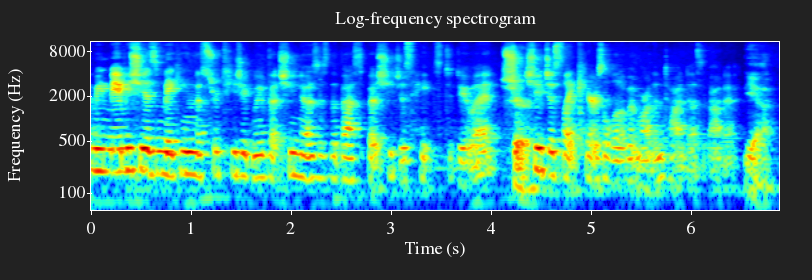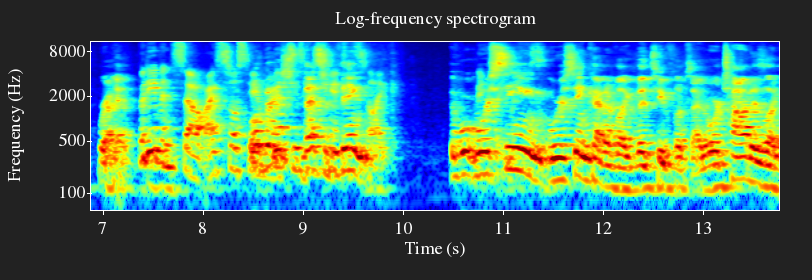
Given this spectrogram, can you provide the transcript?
i mean maybe she is making the strategic move that she knows is the best but she just hates to do it Sure. she just like cares a little bit more than todd does about it Yeah, Right. Yeah. but even so i still see Well, why that's- she's that's the thing. to like We're, we're seeing moves. we're seeing kind of like the two flip sides where Todd is like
